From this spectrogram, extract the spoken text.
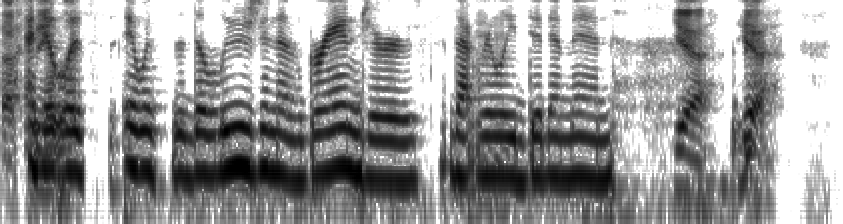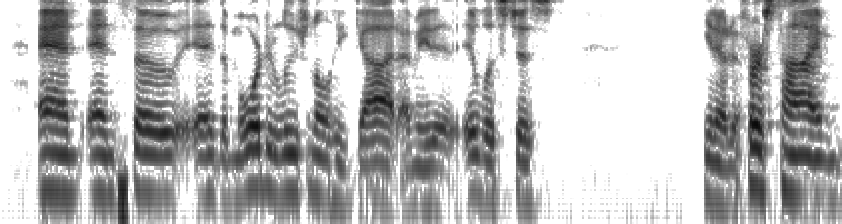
I and it was it was the delusion of grandeurs that mm-hmm. really did him in. Yeah, yeah, and and so eh, the more delusional he got, I mean, it, it, was just, you know, the first time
